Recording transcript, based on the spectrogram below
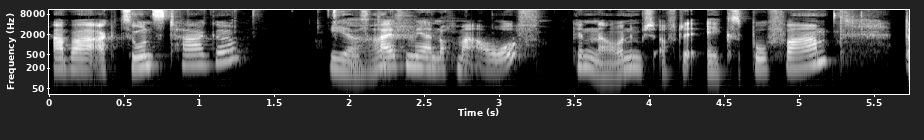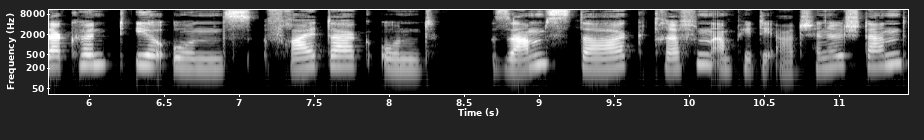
Aber Aktionstage, das greifen wir ja nochmal auf. Genau, nämlich auf der Expo Farm. Da könnt ihr uns Freitag und Samstag treffen am PTA-Channel-Stand.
